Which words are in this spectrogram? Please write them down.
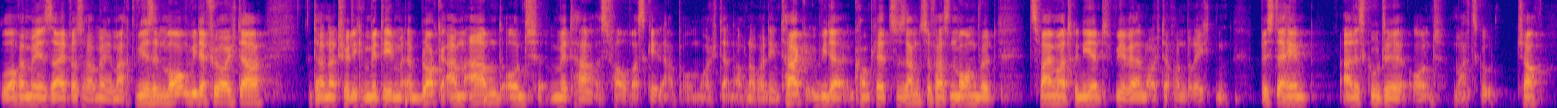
wo auch immer ihr seid, was auch immer ihr macht. Wir sind morgen wieder für euch da. Dann natürlich mit dem Blog am Abend und mit HSV, was geht ab, um euch dann auch nochmal den Tag wieder komplett zusammenzufassen. Morgen wird zweimal trainiert. Wir werden euch davon berichten. Bis dahin, alles Gute und macht's gut. Ciao.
